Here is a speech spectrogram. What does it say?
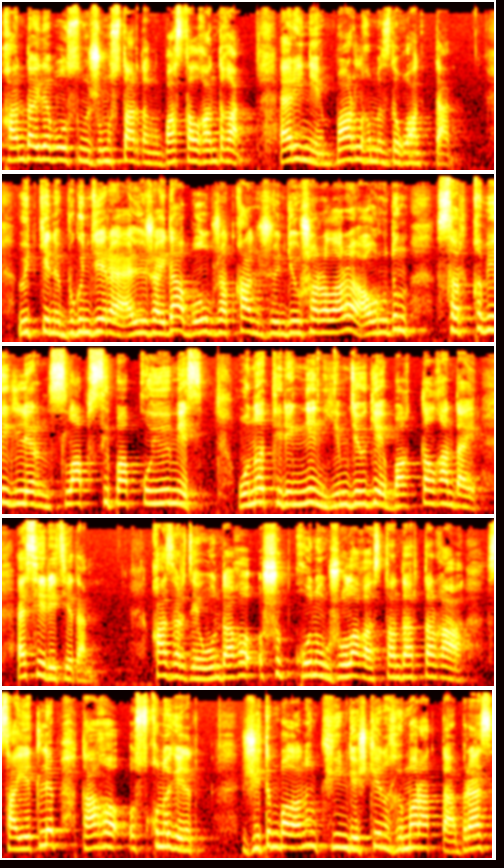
қандай да болсын жұмыстардың басталғандығы әрине барлығымызды қуантты. Өйткені бүгіндері әуежайда болып жатқан жөндеу шаралары аурудың сыртқы белгілерін сылап сипап қою емес, оны тереңнен емдеуге бағытталғандай әсер етеді. Қазірде ондағы ұшып қону жолағы стандарттарға сай етіліп, тағы ұсқыны кетіп, жетім баланың күйін кешкен ғимаратта біраз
